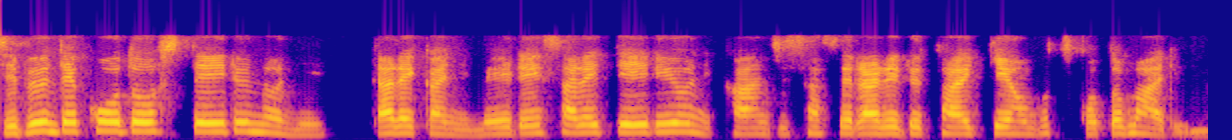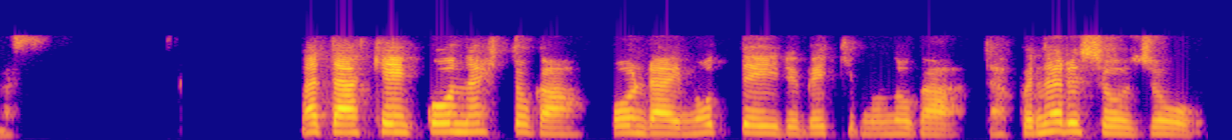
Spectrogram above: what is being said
自分で行動しているのに誰かに命令されているように感じさせられる体験を持つこともあります。また、健康な人が本来持っているべきものがなくなる症状を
